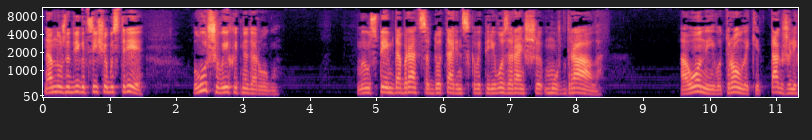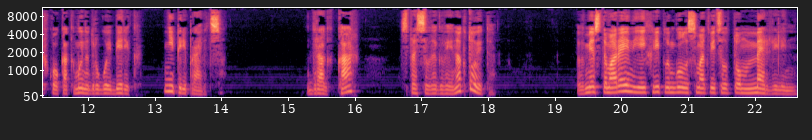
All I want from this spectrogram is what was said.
Нам нужно двигаться еще быстрее, лучше выехать на дорогу. Мы успеем добраться до Таринского перевоза раньше Мурдраала, а он и его троллоки так же легко, как мы на другой берег, не переправятся. «Драгкар?» — спросил Эгвейн. «А кто это?» Вместо Морейн ей хриплым голосом ответил Том Меррилин.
